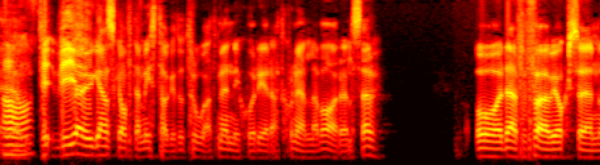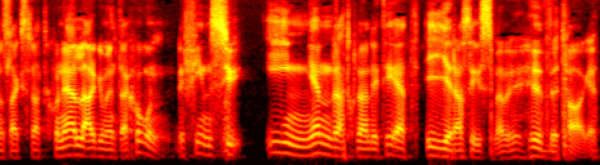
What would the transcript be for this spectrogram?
Ja. Eh, Vi, vi gör ju ganska ofta misstaget att tro att människor är rationella varelser. Och därför för vi också någon slags rationell argumentation. Det finns ju ingen rationalitet i rasism överhuvudtaget.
